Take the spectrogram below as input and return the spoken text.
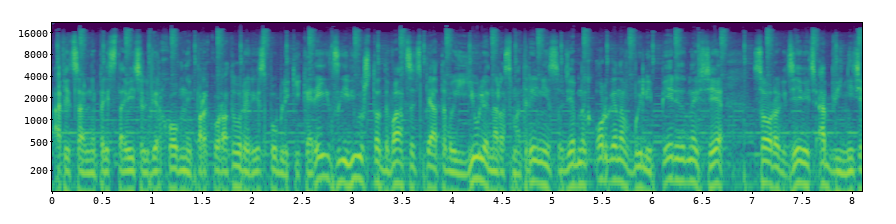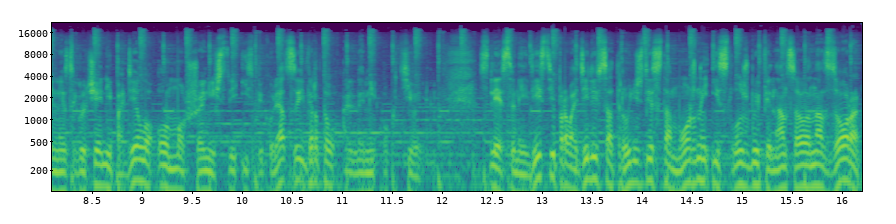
Официальный представитель Верховной прокуратуры Республики Кореи заявил, что 25 июля на рассмотрении судебных органов были переданы все 49 обвинительных заключений по делу о мошенничестве и спекуляции виртуальными активами. Следственные действия проводились в сотрудничестве с таможенной и службы финансового надзора.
